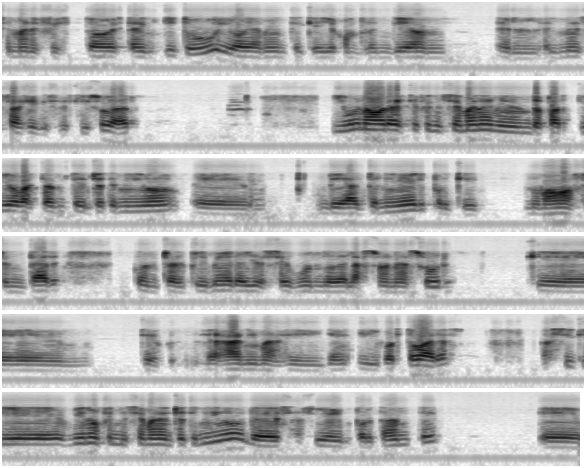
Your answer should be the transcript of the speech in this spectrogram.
se manifestó esta inquietud y obviamente que ellos comprendieron el, mensaje que se les quiso dar. Y bueno, ahora este fin de semana vienen dos partidos bastante entretenidos eh, de alto nivel porque nos vamos a enfrentar contra el primero y el segundo de la zona sur, que, que las Ánimas y, y Puerto Varas. Así que viene un fin de semana entretenido, de desafío importante, eh,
